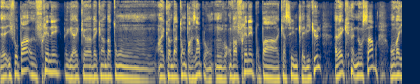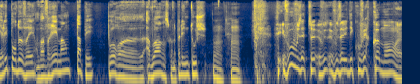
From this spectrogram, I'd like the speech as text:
Euh, il faut pas euh, freiner avec, avec un bâton, avec un bâton par exemple, on, on va- on va freiner pour pas casser une clavicule. Avec nos sabres, on va y aller pour de vrai. On va vraiment taper pour avoir ce qu'on appelle une touche. Hum, hum. Et vous, vous êtes, vous, vous avez découvert comment euh,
